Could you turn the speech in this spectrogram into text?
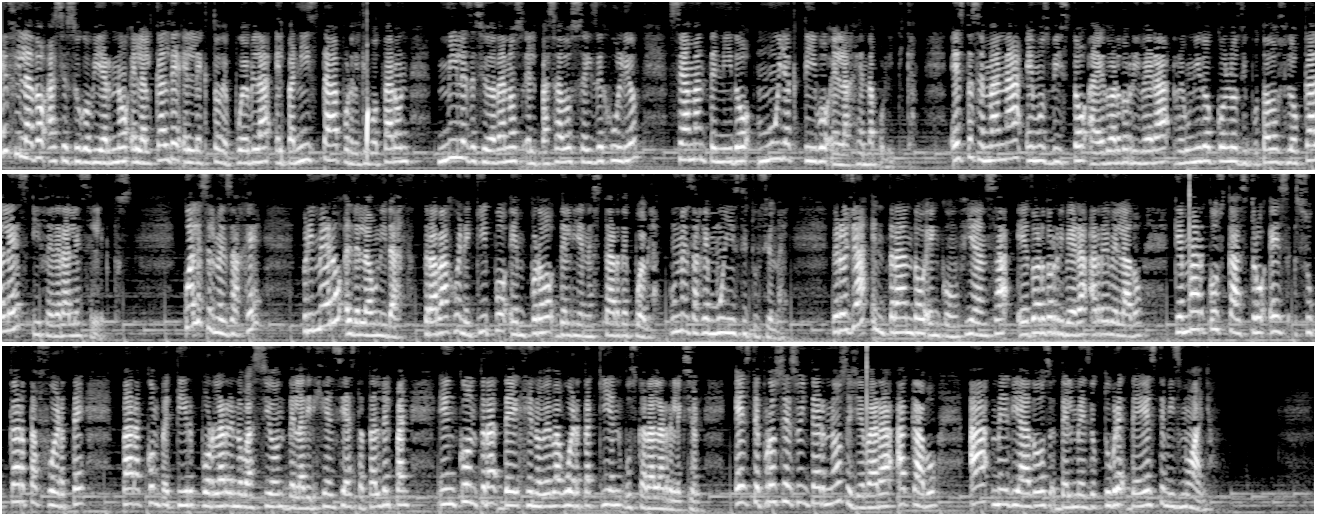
Enfilado hacia su gobierno, el alcalde electo de Puebla, el panista por el que votaron miles de ciudadanos el pasado 6 de julio, se ha mantenido muy activo en la agenda política. Esta semana hemos visto a Eduardo Rivera reunido con los diputados locales y federales electos. ¿Cuál es el mensaje? Primero, el de la unidad, trabajo en equipo en pro del bienestar de Puebla, un mensaje muy institucional. Pero ya entrando en confianza, Eduardo Rivera ha revelado que Marcos Castro es su carta fuerte para competir por la renovación de la dirigencia estatal del PAN en contra de Genoveva Huerta, quien buscará la reelección. Este proceso interno se llevará a cabo a mediados del mes de octubre de este mismo año.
